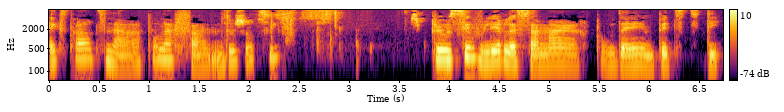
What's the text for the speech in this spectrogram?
extraordinaire pour la femme d'aujourd'hui. Je peux aussi vous lire le sommaire pour vous donner une petite idée.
